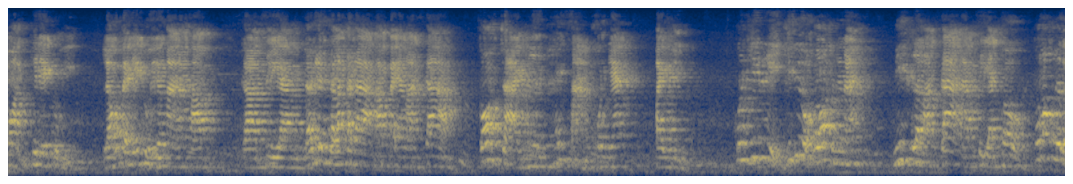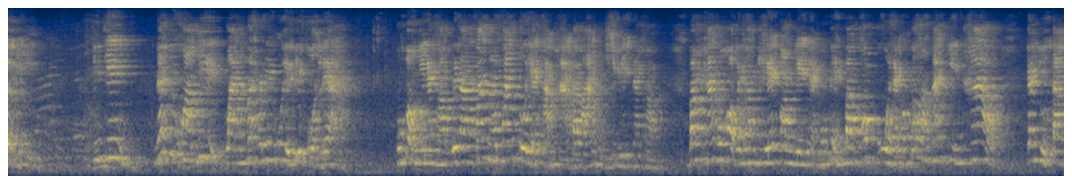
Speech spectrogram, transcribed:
มอนด์ที่เลกหลุยแล้วก็ไปเลกหลุยกันมานะครับกาเซียแล้วเดือนกรกฎาคมครับไปอลาสก้าก็จ่ายเงินให้สามคนเนี้ยไปอีกคุณคิดดิคิดยุโรปรอบนึงนะ นี่คืออลาสก้านะซีแอตเทิลก็ล่องเรือแบบนี้จริงๆนั่นคือความที่วันเมื่อวันนี้คุยกับพี่ฝนเลยอะผมบอกงี้นะครับ เวลาสร้างเนื้อสร้างตัวอย่าถามหาบาลานซ์ของชีวิตนะครับ บางครั้งผมออกไปทำเคสตอนเย็นเนี่ยผมเห็นบางครอบครัวเนี่ยเขากำลังนั่งกินข้าว กันอยู่ตาม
